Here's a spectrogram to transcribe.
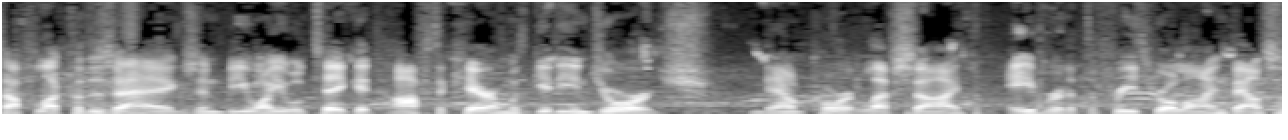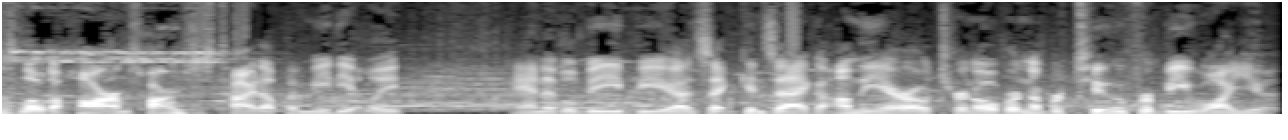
Tough luck for the Zags, and BYU will take it off the carom with Gideon George. Down court, left side. Averette at the free throw line, bounces low to Haarms. Haarms is tied up immediately, and it'll be, be uh, Gonzaga on the arrow. Turnover number two for BYU.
